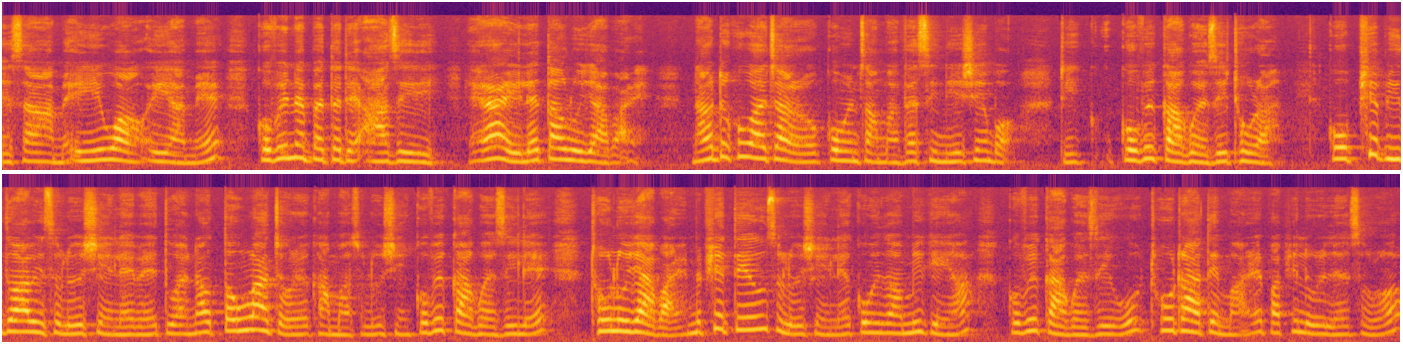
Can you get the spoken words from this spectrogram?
ရေးစားရမယ်အေးဝအောင်အေးရမယ်ကိုဗစ်နဲ့ပတ်သက်တဲ့အားဆေးတွေအဲ့ဒါတွေလည်းတောက်လို့ရပါတယ်နောက်တစ်ခုကကြတော့ကိုဝင်ဆောင်မှာ vaccination ပေါ့ဒီကိုဗစ်ကာကွယ်ဆေးထိုးတာ ကိုဖြစ်ပြီးသွားပြီဆိုလို့ရှိရင်လည်းပဲသူကနောက်3လကျော်တဲ့အခါမှာဆိုလို့ရှိရင်ကိုဗစ်ကာကွယ်ဆေးလည်းထိုးလို့ရပါတယ်မဖြစ်သေးဘူးဆိုလို့ရှိရင်လည်းကိုဝင်ဆောင်မိခင်ကကိုဗစ်ကာကွယ်ဆေးကိုထိုးထားသင့်ပါတယ်ဘာဖြစ်လို့လဲဆိုတော့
